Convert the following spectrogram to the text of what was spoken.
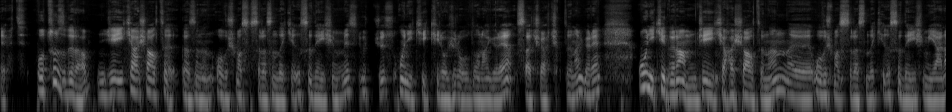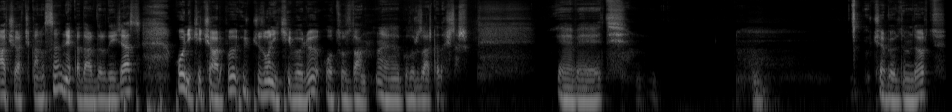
Evet. 30 gram C2H6 gazının oluşması sırasındaki ısı değişimimiz 312 kilojül olduğuna göre, ısı açığa çıktığına göre 12 gram C2H6'nın e, oluşması sırasındaki ısı değişimi yani açığa çıkan ısı ne kadardır diyeceğiz. 12 çarpı 312 bölü 30'dan e, buluruz arkadaşlar. Evet. 3'e böldüm 4.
